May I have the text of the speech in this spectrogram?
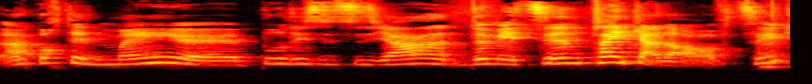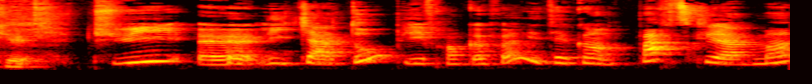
à portée de main euh, pour des étudiants de médecine, plein de cadavres, tu sais. Ok. Puis euh, les cathos puis les francophones étaient comme particulièrement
